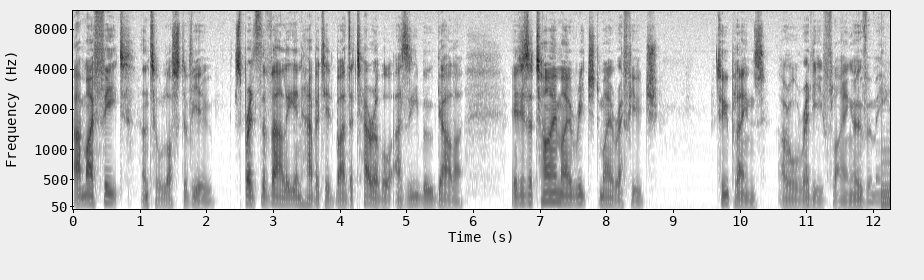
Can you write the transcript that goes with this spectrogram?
At my feet, until lost to view, spreads the valley inhabited by the terrible Azebo Galla. It is a time I reached my refuge. Two planes are already flying over me.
